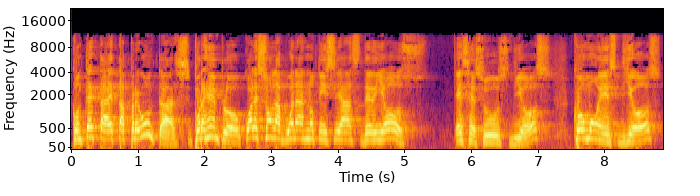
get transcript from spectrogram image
contesta estas preguntas. Por ejemplo, ¿cuáles son las buenas noticias de Dios? ¿Es Jesús Dios? ¿Cómo es Dios?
